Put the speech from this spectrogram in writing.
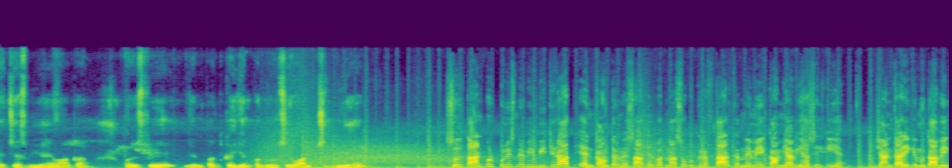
एच एस भी है वहाँ का, और इस पे जनपद, कई जनपदों से वांछित भी है। सुल्तानपुर पुलिस ने भी बीती रात एनकाउंटर में सातिर बदमाशों को गिरफ़्तार करने में कामयाबी हासिल की है। जानकारी के मुताबिक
